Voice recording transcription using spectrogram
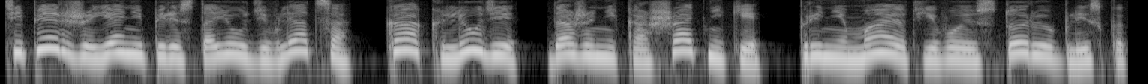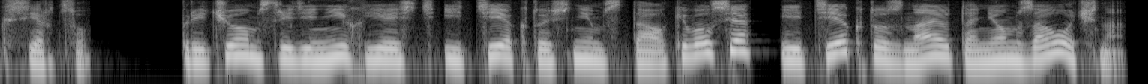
Теперь же я не перестаю удивляться, как люди, даже не кошатники, принимают его историю близко к сердцу. Причем среди них есть и те, кто с ним сталкивался, и те, кто знают о нем заочно.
